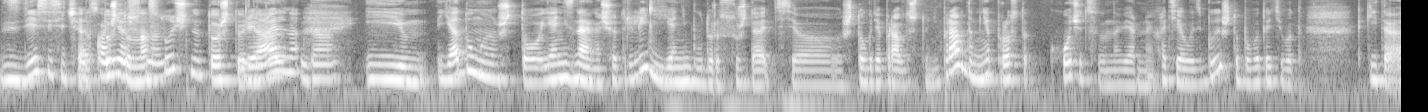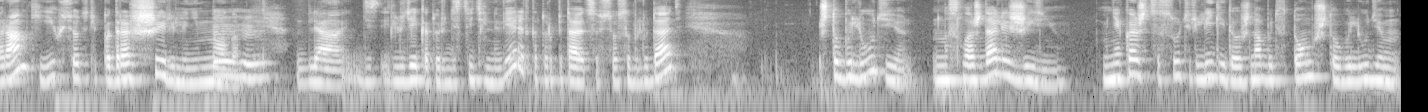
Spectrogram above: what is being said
здесь и сейчас. Ну, то, что насущно, то, что реально. Да. И я думаю, что я не знаю насчет религии, я не буду рассуждать, э, что где правда, что неправда. Мне просто хочется, наверное, хотелось бы, чтобы вот эти вот какие-то рамки их все-таки подрасширили немного mm-hmm. для людей, которые действительно верят, которые пытаются все соблюдать, чтобы люди наслаждались жизнью. Мне кажется, суть религии должна быть в том, чтобы людям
